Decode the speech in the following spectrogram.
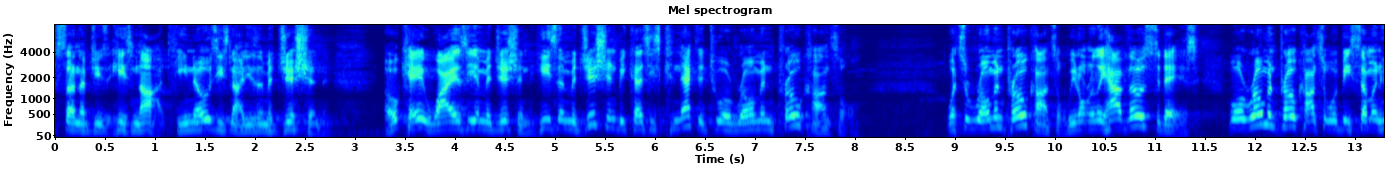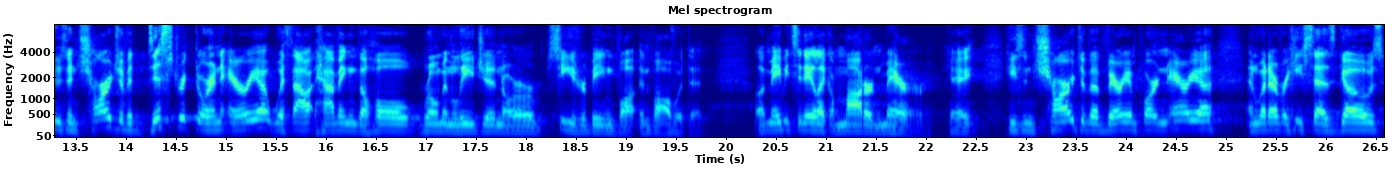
son of Jesus. He's not. He knows he's not. He's a magician. Okay, why is he a magician? He's a magician because he's connected to a Roman proconsul. What's a Roman proconsul? We don't really have those today. Well, a Roman proconsul would be someone who's in charge of a district or an area without having the whole Roman legion or Caesar being involved with it. Uh, maybe today, like a modern mayor, okay? He's in charge of a very important area, and whatever he says goes.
